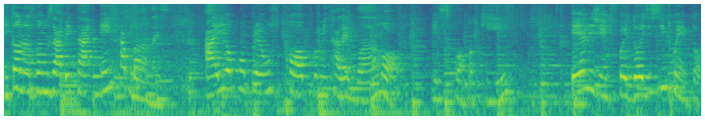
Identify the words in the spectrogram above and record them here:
Então, nós vamos habitar em cabanas. Aí eu comprei uns copos pra me estar tá levando, ó. Esse copo aqui. Ele, gente, foi R$2,50, ó.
